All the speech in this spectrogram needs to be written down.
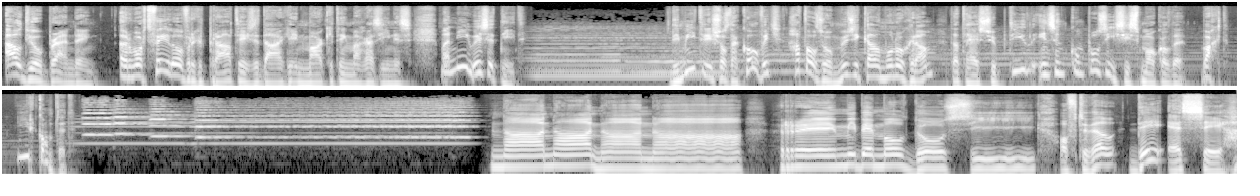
Audio-branding. Er wordt veel over gepraat deze dagen in marketingmagazines, maar nieuw is het niet. Dimitri Shostakovich had al zo'n muzikaal monogram dat hij subtiel in zijn compositie smokkelde. Wacht, hier komt het. Na na na na, re mi bemol do si. Oftewel DSCH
